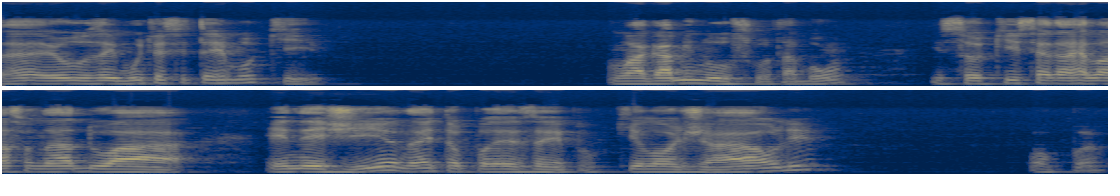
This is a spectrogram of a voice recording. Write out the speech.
né, eu usei muito esse termo aqui. Um H minúsculo, tá bom? Isso aqui será relacionado a energia, né? Então, por exemplo, kilojoule. Opa.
